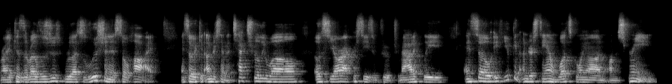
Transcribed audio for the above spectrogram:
right? Because the resolution is so high. And so it can understand the text really well. OCR accuracy is improved dramatically. And so if you can understand what's going on on a screen,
